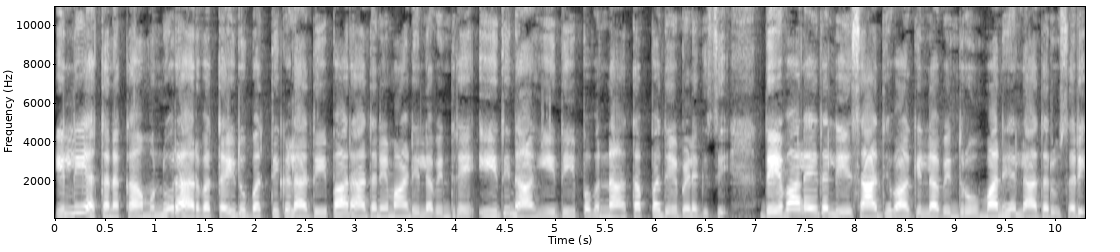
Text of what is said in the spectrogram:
ಇಲ್ಲಿಯ ತನಕ ಮುನ್ನೂರ ಅರವತ್ತೈದು ಬತ್ತಿಗಳ ದೀಪಾರಾಧನೆ ಮಾಡಿಲ್ಲವೆಂದರೆ ಈ ದಿನ ಈ ದೀಪವನ್ನು ತಪ್ಪದೇ ಬೆಳಗಿಸಿ ದೇವಾಲಯದಲ್ಲಿ ಸಾಧ್ಯವಾಗಿಲ್ಲವೆಂದರೂ ಮನೆಯಲ್ಲಾದರೂ ಸರಿ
